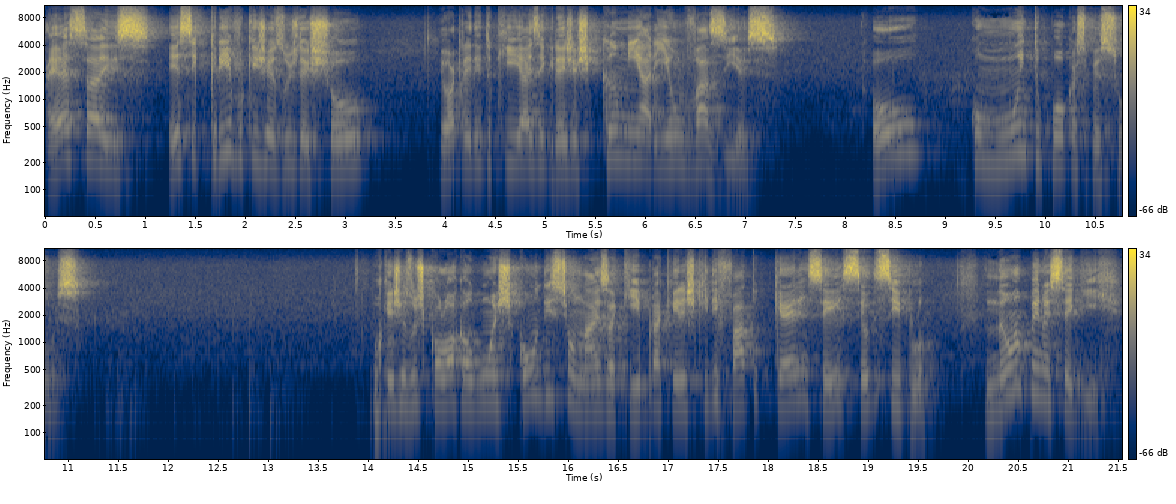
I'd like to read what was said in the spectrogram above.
essas esse crivo que Jesus deixou, eu acredito que as igrejas caminhariam vazias ou com muito poucas pessoas. Porque Jesus coloca algumas condicionais aqui para aqueles que de fato querem ser seu discípulo, não apenas seguir.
